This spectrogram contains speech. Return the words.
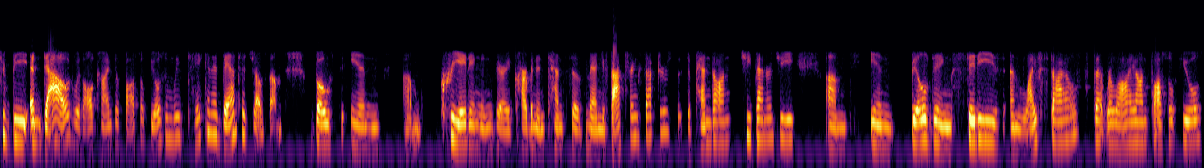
to be endowed with all kinds of fossil fuels, and we've taken advantage of them, both in um, creating very carbon intensive manufacturing sectors that depend on cheap energy, um, in building cities and lifestyles that rely on fossil fuels.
